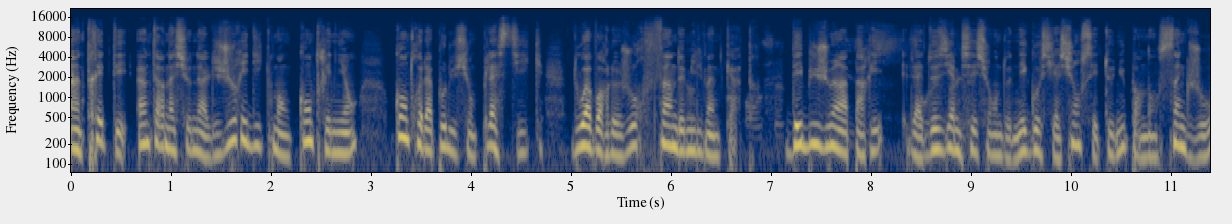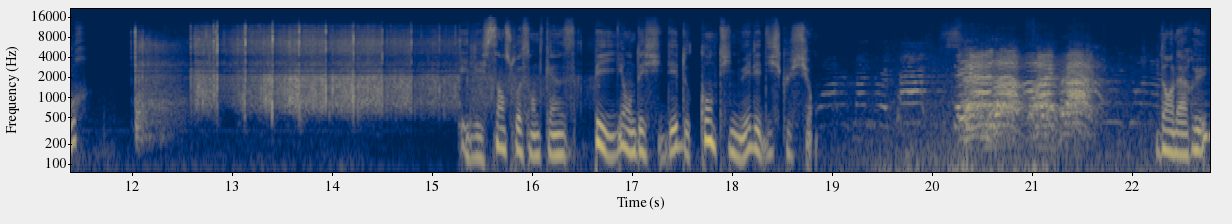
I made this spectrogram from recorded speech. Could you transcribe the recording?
un traité international juridiquement contraignant contre la pollution plastique doit voir le jour fin 2024. Début juin à Paris, la deuxième session de négociation s'est tenue pendant cinq jours. Et les 175 pays ont décidé de continuer les discussions. Dans la rue,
